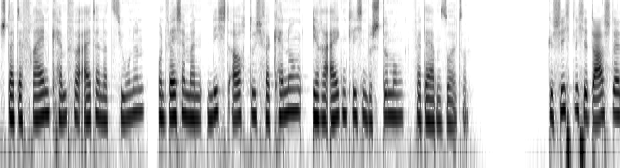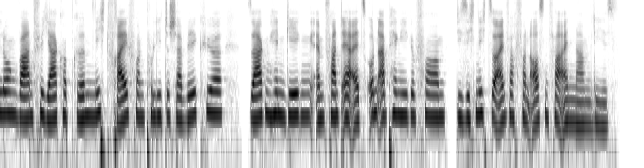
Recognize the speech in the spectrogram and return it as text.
statt der freien Kämpfe alter Nationen und welcher man nicht auch durch Verkennung ihrer eigentlichen Bestimmung verderben sollte. Geschichtliche Darstellungen waren für Jakob Grimm nicht frei von politischer Willkür, Sagen hingegen empfand er als unabhängige Form, die sich nicht so einfach von außen vereinnahmen ließ.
